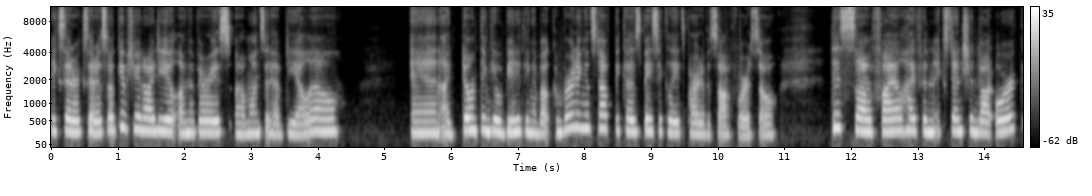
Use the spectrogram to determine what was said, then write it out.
etc., etc. So it gives you an idea on the various uh, ones that have DLL. And I don't think it would be anything about converting and stuff because basically it's part of a software. So this uh, file-extension.org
